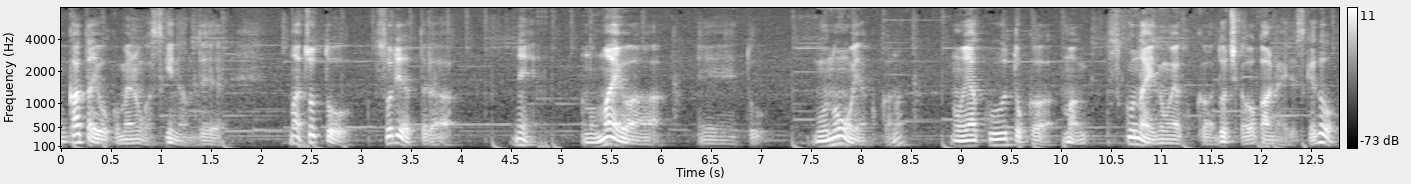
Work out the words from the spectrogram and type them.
あ硬いお米の方が好きなんでまあちょっとそれやったらねあの前はえっ、と無農薬かな？農薬とか、まあ、少ない農薬かどっちか分からないですけど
